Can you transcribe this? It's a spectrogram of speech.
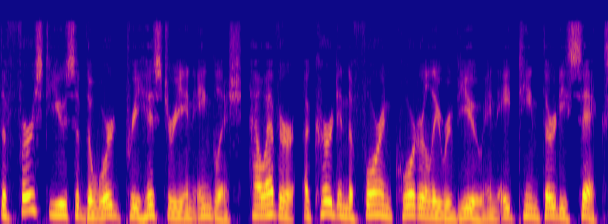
The first use of the word prehistory in English, however, occurred in the Foreign Quarterly Review in 1836.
